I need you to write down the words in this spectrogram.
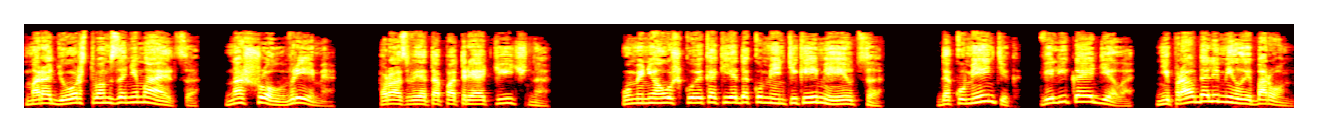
мародерством занимается. Нашел время. Разве это патриотично? У меня уж кое-какие документики имеются. Документик Великое дело, не правда ли, милый барон?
